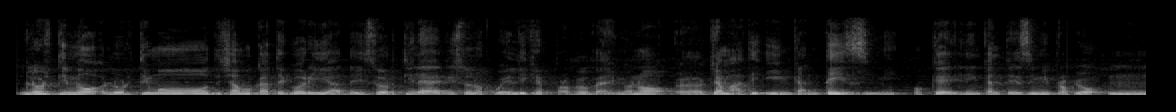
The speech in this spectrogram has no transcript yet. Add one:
l'ultimo, diciamo, categoria dei sortilegi sono quelli che proprio vengono eh, chiamati incantesimi, ok? Gli incantesimi proprio mh, mm,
